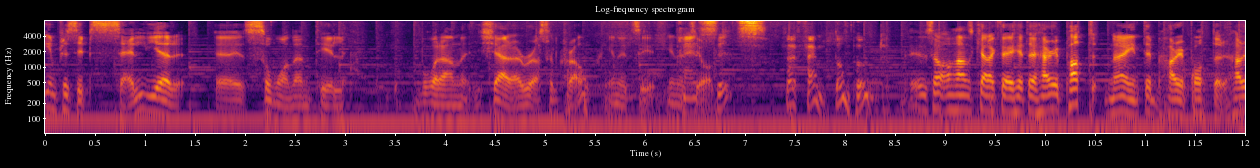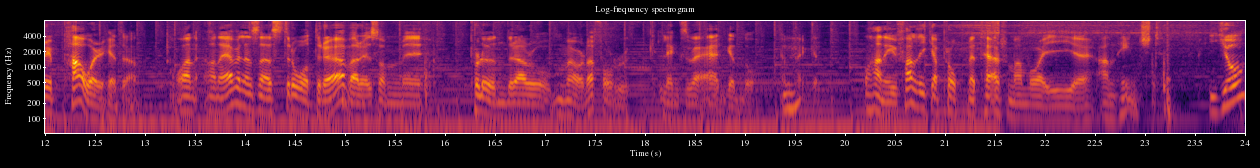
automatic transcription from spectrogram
I princip säljer eh, sonen till våran kära Russell Crowe initi- initialt. Precis. För 15 pund. Så hans karaktär heter Harry Potter. Nej, inte Harry Potter. Harry Power heter han. Och han, han är väl en sån här stråtrövare som eh, plundrar och mördar folk längs vägen då, helt enkelt. Och han är ju fan lika proppmätt här som han var i eh, Unhinged. Ja,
